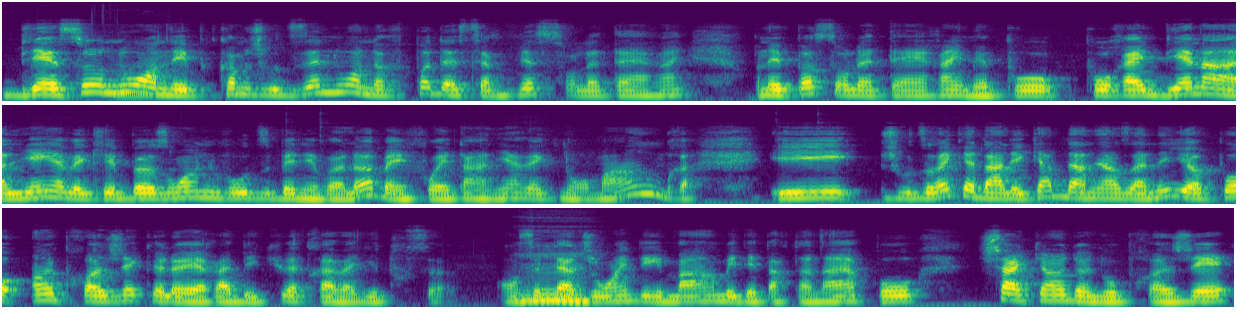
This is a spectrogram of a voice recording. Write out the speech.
Bien sûr, nous, on est, comme je vous disais, nous, on n'offre pas de service sur le terrain. On n'est pas sur le terrain, mais pour, pour être bien en lien avec les besoins au niveau du bénévolat, ben, il faut être en lien avec nos membres. Et je vous dirais que dans les quatre dernières années, il n'y a pas un projet que le RABQ a travaillé tout seul. On s'est mm. adjoint des membres et des partenaires pour chacun de nos projets,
